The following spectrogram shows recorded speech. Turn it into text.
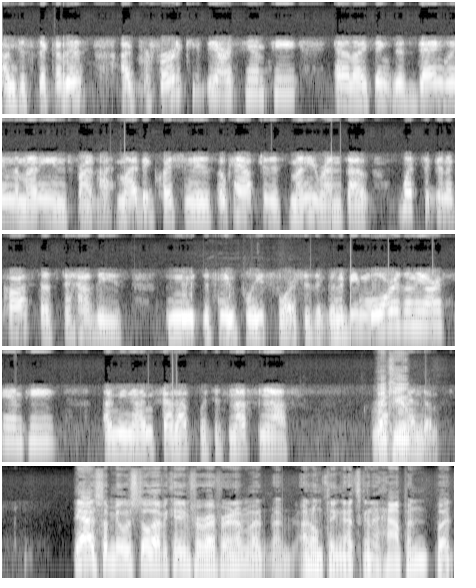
I'm just sick of this. I prefer to keep the RCMP, and I think this dangling the money in front. I, my big question is, okay, after this money runs out, what's it going to cost us to have these new this new police force? Is it going to be more than the RCMP? I mean, I'm fed up with this. Enough, enough. Thank you. Yeah, some people are still advocating for a referendum. I, I don't think that's going to happen, but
